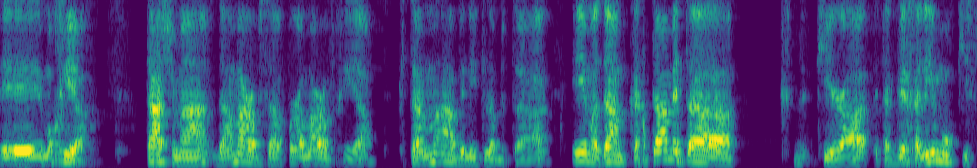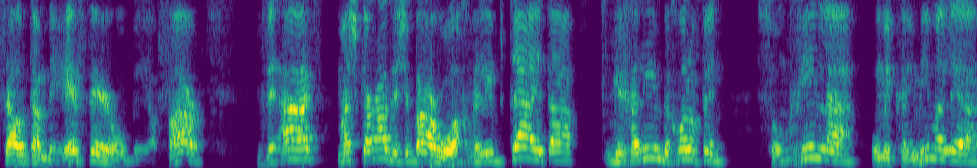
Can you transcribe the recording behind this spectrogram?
אה, מוכיח. תא שמע, דאמר רב ספרא, אמר רב חייא, קטמה ונתלבתה, אם אדם קטם את הקירה, את הגחלים הוא כיסה אותם באפר או באפר, ואז מה שקרה זה שבאה הרוח וליבתה את הגחלים בכל אופן. סומכין לה ומקיימים עליה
